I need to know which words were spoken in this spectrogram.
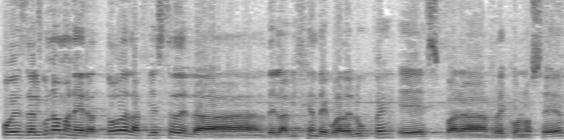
Pues de alguna manera toda la fiesta de la, de la Virgen de Guadalupe es para reconocer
